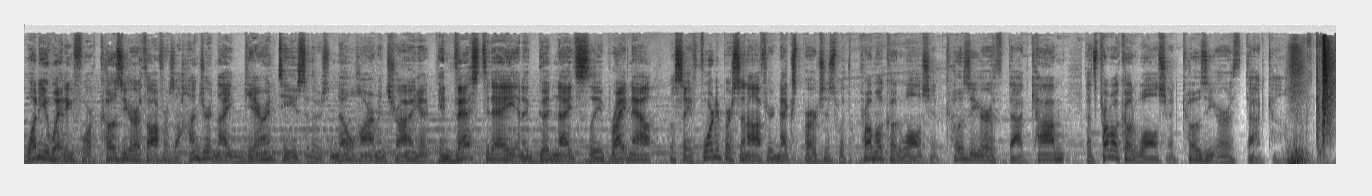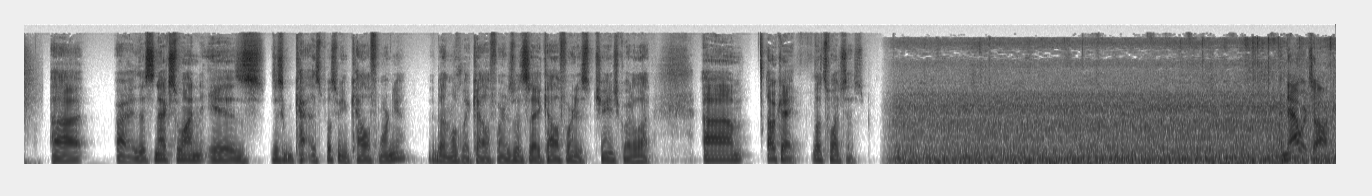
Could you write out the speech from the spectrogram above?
What are you waiting for? Cozy Earth offers a 100 night guarantee, so there's no harm in trying it. Invest today in a good night's sleep. Right now, you'll save 40% off your next purchase with the promo code Walsh at cozyearth.com. That's promo code Walsh at cozyearth.com. Uh, all right, this next one is this is supposed to be in California. It doesn't look like California. I was going to say California's changed quite a lot. Um, okay, let's watch this. And now we're talking.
